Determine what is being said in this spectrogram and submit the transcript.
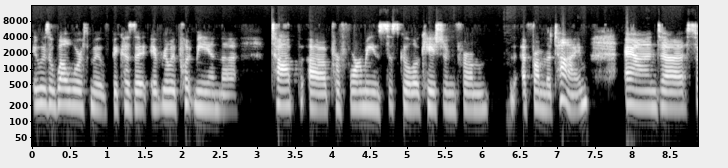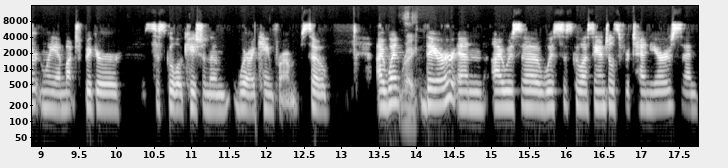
it was a well worth move because it, it really put me in the top uh, performing Sysco location from from the time, and uh, certainly a much bigger Sysco location than where I came from. So I went right. there and I was uh, with Sysco Los Angeles for 10 years. And,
